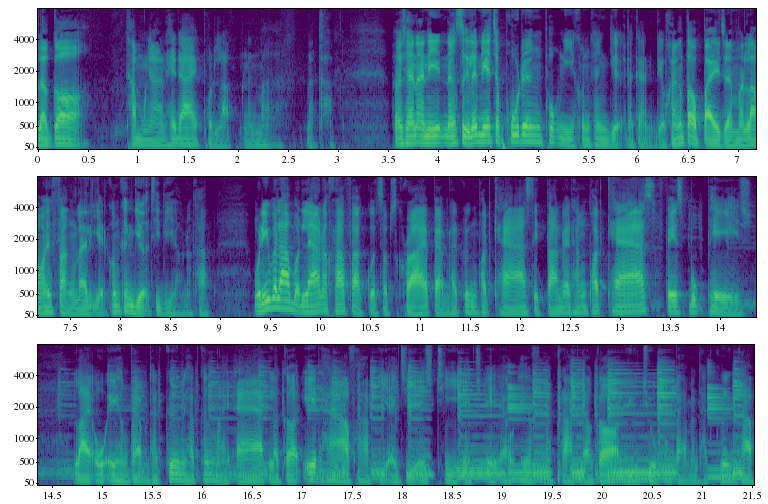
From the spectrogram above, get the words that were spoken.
แล้วก็ ทำงานให้ได้ผลลัพธ์นั้นมานะครับเพราะฉะนั้นอันนี้หนังสือเล่มนี้จะพูดเรื่องพวกนี้ค่อนข้างเยอะแล้วกัน เดี๋ยวครั้งต่อไปจะมาเล่าให้ฟังรายละเอียดค่อนข้างเยอะทีเดียวนะครับ วันนี้เวลาหมดแล้วนะครับ ฝากกด subscribe แปดบรรทัดครึ่ง podcast ติดตามได้ทั้ง podcast Facebook page Line OA ของแปมทัดครึ่งนะครับ เครื่องหมายแอดแล้วก็ eight half ครับ e i g h t h a l f นะครับ แล้วก็ YouTube ของแปมทัดครึ่งครับ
